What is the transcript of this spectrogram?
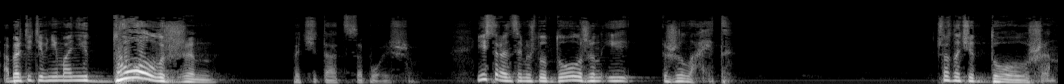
обратите внимание, должен почитаться большим. Есть разница между должен и желает – что значит должен?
